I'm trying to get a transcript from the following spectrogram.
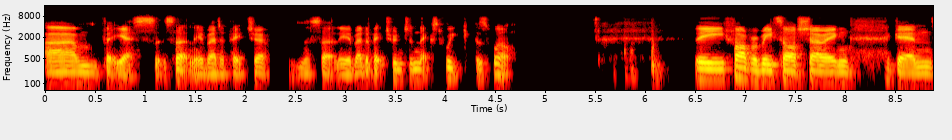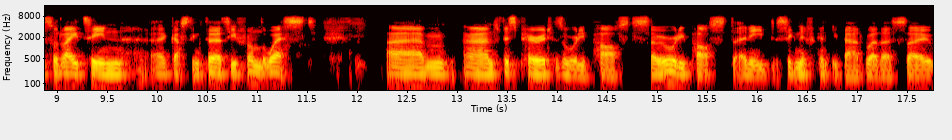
Um, but yes, certainly a better picture. And certainly a better picture into next week as well. The Farnborough METAR showing again sort of 18 uh, gusting 30 from the west um, and this period has already passed. So we're already past any significantly bad weather. So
